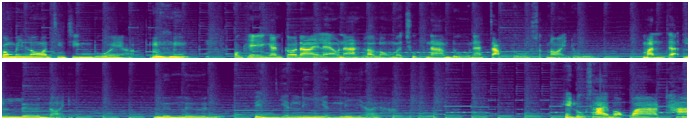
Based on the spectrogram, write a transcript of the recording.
ก็ไม่รอดจริง ๆด้วยอะโอเค งั้นก็ได้แล้วนะ เราลองมาชุบน้ำดูนะ จับดูสักหน่อยดู มันจะลื่นๆหน่อย ลื่นๆ เป็นเยลลี่เยลลี่หน่อยค่ะเห็นลูกชายบอกว่าถ้า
